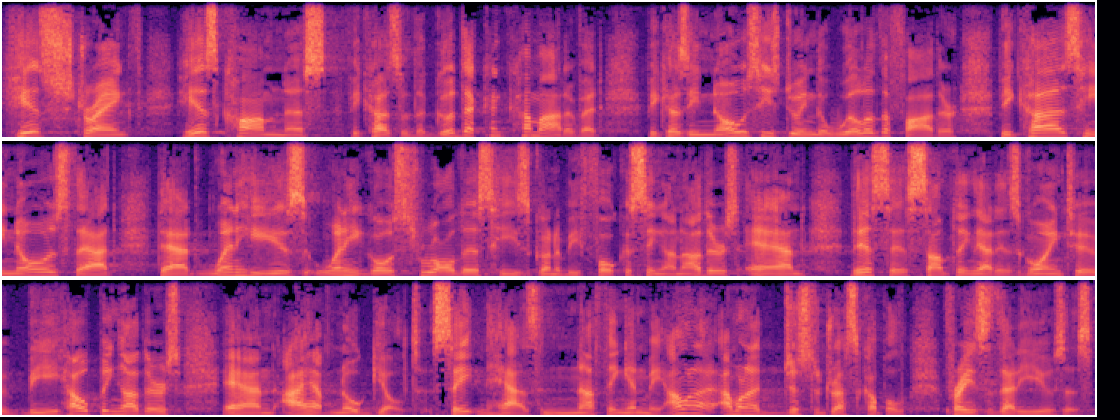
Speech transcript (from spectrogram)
his strength, his calmness because of the good that can come out of it, because he knows he's doing the will of the Father, because he knows that, that when, he is, when he goes through all this, he's going to be focusing on others, and this is something that is going to be helping others, and I have no guilt. Satan has nothing in me. I want to I wanna just address a couple phrases that he uses.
